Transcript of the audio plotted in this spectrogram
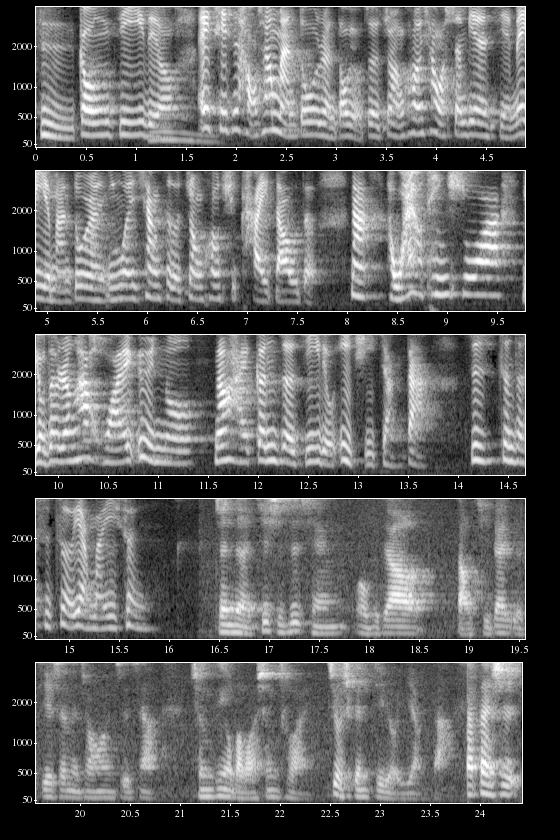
子宫肌瘤。哎，其实好像蛮多人都有这个状况，像我身边的姐妹也蛮多人因为像这个状况去开刀的。那我还有听说啊，有的人她怀孕哦，然后还跟着肌瘤一起长大，是真的是这样吗？医生？真的，其实之前我比较早期在有接生的状况之下。曾经有宝宝生出来就是跟肌瘤一样大，那但是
